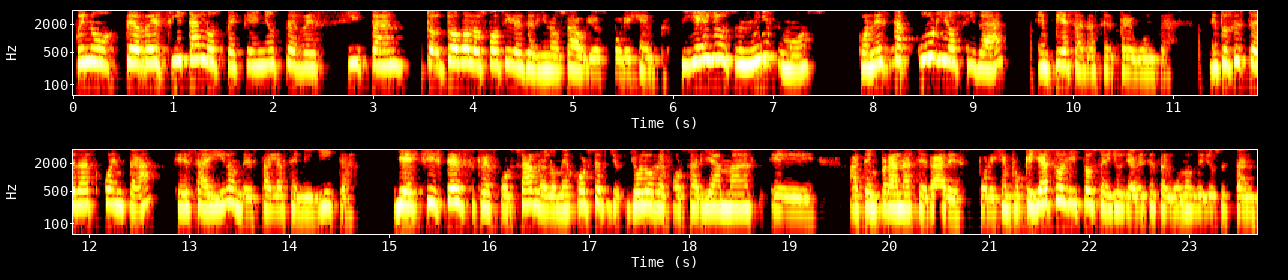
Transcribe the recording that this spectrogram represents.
bueno, te recitan los pequeños, te recitan todos los fósiles de dinosaurios, por ejemplo, y ellos mismos, con esta curiosidad, empiezan a hacer preguntas. Entonces te das cuenta que es ahí donde está la semillita. Y el chiste es reforzarlo. A lo mejor yo, lo reforzaría más eh, a tempranas edades, por ejemplo, que ya solitos ellos, y a veces algunos de ellos están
